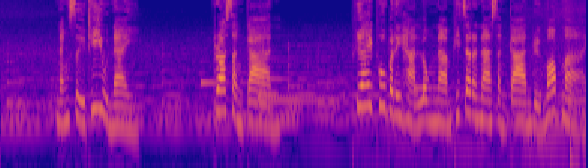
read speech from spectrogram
8. หนังสือที่อยู่ใน รอสั่งการ เพื่อให้ผู้บริหารลงนามพิจารณาสั่งการหรือมอบหมาย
